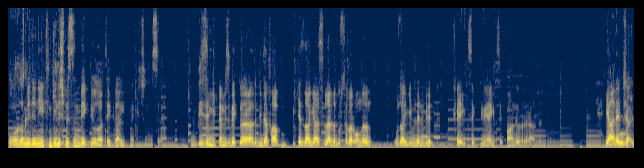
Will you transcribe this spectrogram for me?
Orada medeniyetin gelişmesini bekliyorlar tekrar gitmek için mesela. Bizim gitmemizi bekliyor herhalde. Bir defa bir kez daha gelseler de bu sefer onların uzay gemilerini bilip şeye gitsek, dünyaya gitsek falan diyorlar herhalde. Yani Bu- ça-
